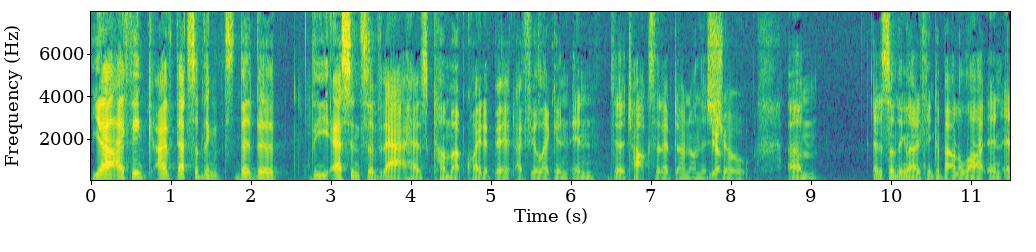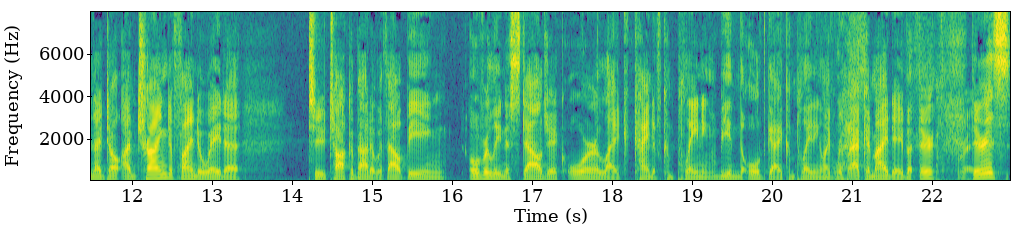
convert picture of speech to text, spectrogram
yeah. I think I've that's something the the the essence of that has come up quite a bit. I feel like in in the talks that I've done on this Yep. show, um, and it's something that I think about a lot. And and I don't. I'm trying to find a way to to talk about it without being overly nostalgic or like kind of complaining being the old guy complaining like well back in my day but there Right. there is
